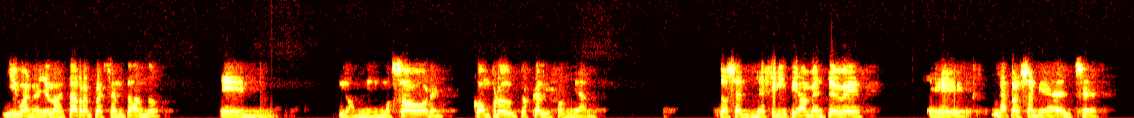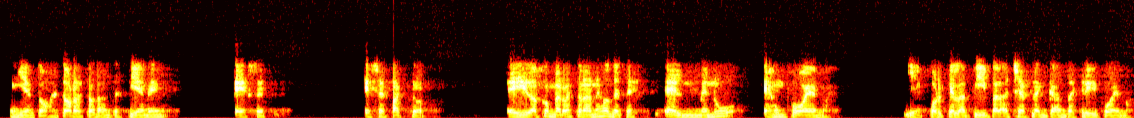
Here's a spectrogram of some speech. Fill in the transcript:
Y bueno, ella los está representando en los mismos sabores con productos californianos. Entonces, definitivamente ves eh, la personalidad del chef. Y en todos estos restaurantes tienen ese, ese factor. He ido a comer restaurantes donde el menú es un poema. Y es porque la tipa, la chef, le encanta escribir poemas.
